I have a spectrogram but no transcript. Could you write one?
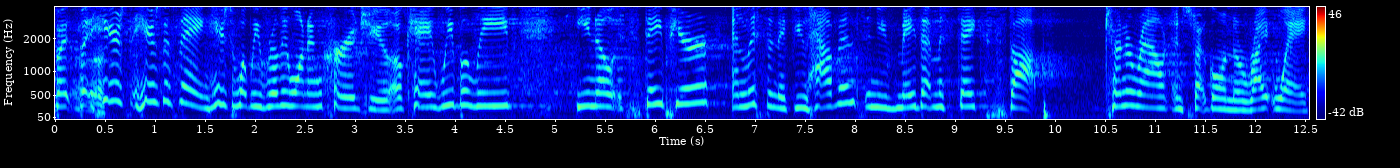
But but uh. here's here's the thing. Here's what we really want to encourage you. Okay, we believe you know, stay pure and listen. If you haven't and you've made that mistake, stop. Turn around and start going the right way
